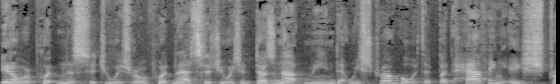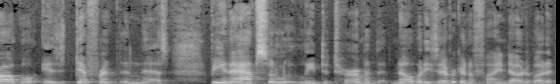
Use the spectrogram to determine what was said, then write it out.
you know, we're put in this situation or we're put in that situation does not mean that we struggle with it. But having a struggle is different than this. Being absolutely determined that nobody's ever going to find out about it,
